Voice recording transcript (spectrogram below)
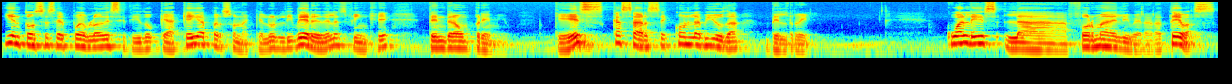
y entonces el pueblo ha decidido que aquella persona que los libere de la esfinge tendrá un premio, que es casarse con la viuda del rey. ¿Cuál es la forma de liberar a Tebas?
